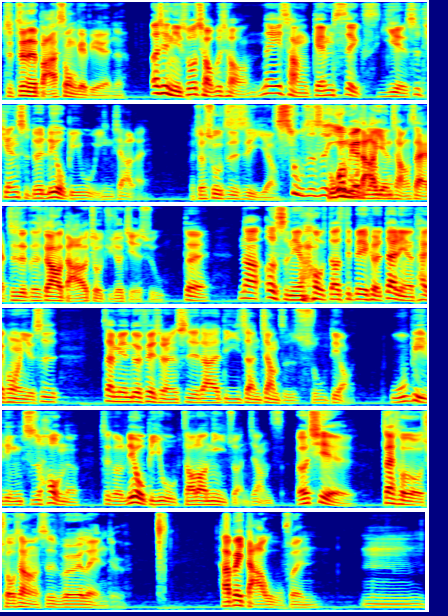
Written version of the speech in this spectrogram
就真的把它送给别人了。而且你说巧不巧，那一场 Game Six 也是天使队六比五赢下来，这数字是一样，数字是一样，不过没有打到延长赛，这是刚好打到九局就结束。对，那二十年后，Dusty Baker 带领的太空人也是在面对费城人世界大赛第一战这样子输掉。五比零之后呢，这个六比五遭到逆转，这样子。而且在投手球上的是 Verlander，他被打五分。嗯，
